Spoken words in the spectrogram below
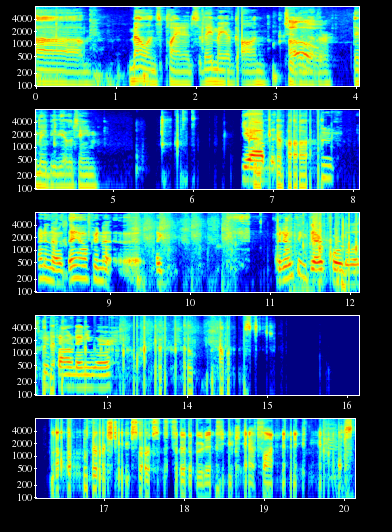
um, melons planted, so they may have gone to Oh. the nether. They may be the other team. yeah, but If, uh, I don't know. They have been uh, like. I don't think their portal has been found anywhere. so melons. Melons are a cheap source of food if you can't find anything else.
